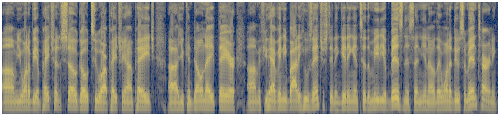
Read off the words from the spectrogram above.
um, you want to be a patron of the show, go to our Patreon page. Uh, you can donate there. Um, if you have anybody who's interested in getting into the media business and you know they want to do some interning,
